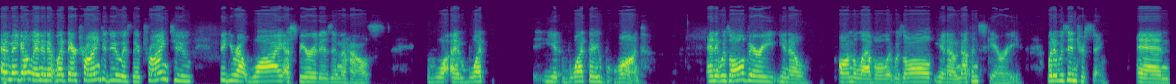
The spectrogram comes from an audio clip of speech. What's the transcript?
and they go in, and it, what they're trying to do is they're trying to figure out why a spirit is in the house, what and what you what they want, and it was all very you know on the level. It was all you know nothing scary, but it was interesting and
